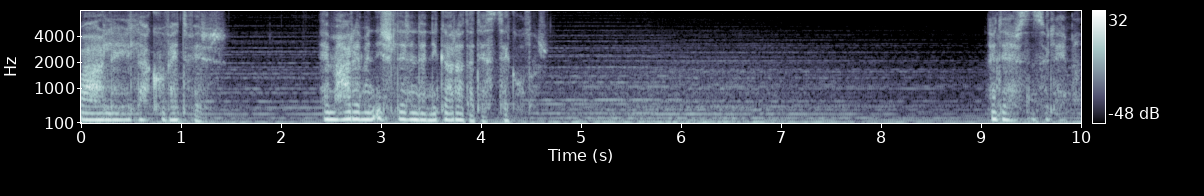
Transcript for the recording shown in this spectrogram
Varlığıyla kuvvet verir. Hem haremin işlerinde Nigar'a da destek olur. Ne dersin Süleyman?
